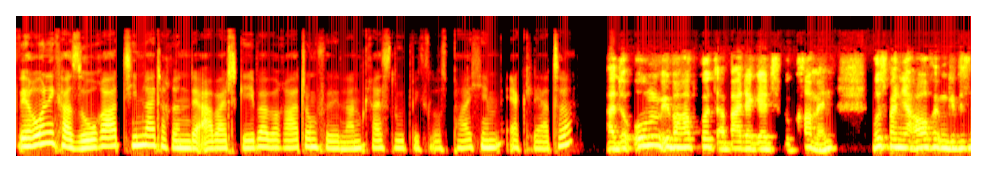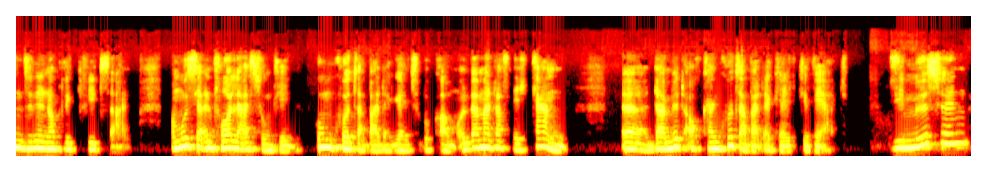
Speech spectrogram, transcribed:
Veronika Sora, Teamleiterin der Arbeitgeberberatung für den Landkreis Ludwigslust-Parchim, erklärte, also um überhaupt Kurzarbeitergeld zu bekommen, muss man ja auch im gewissen Sinne noch liquid sein. Man muss ja in Vorleistung gehen, um Kurzarbeitergeld zu bekommen. Und wenn man das nicht kann, äh, dann wird auch kein Kurzarbeitergeld gewährt. Sie müssen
